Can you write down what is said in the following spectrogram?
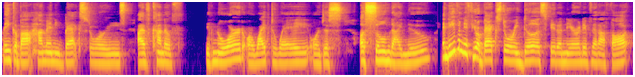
think about how many backstories I've kind of ignored or wiped away or just assumed I knew. And even if your backstory does fit a narrative that I thought,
